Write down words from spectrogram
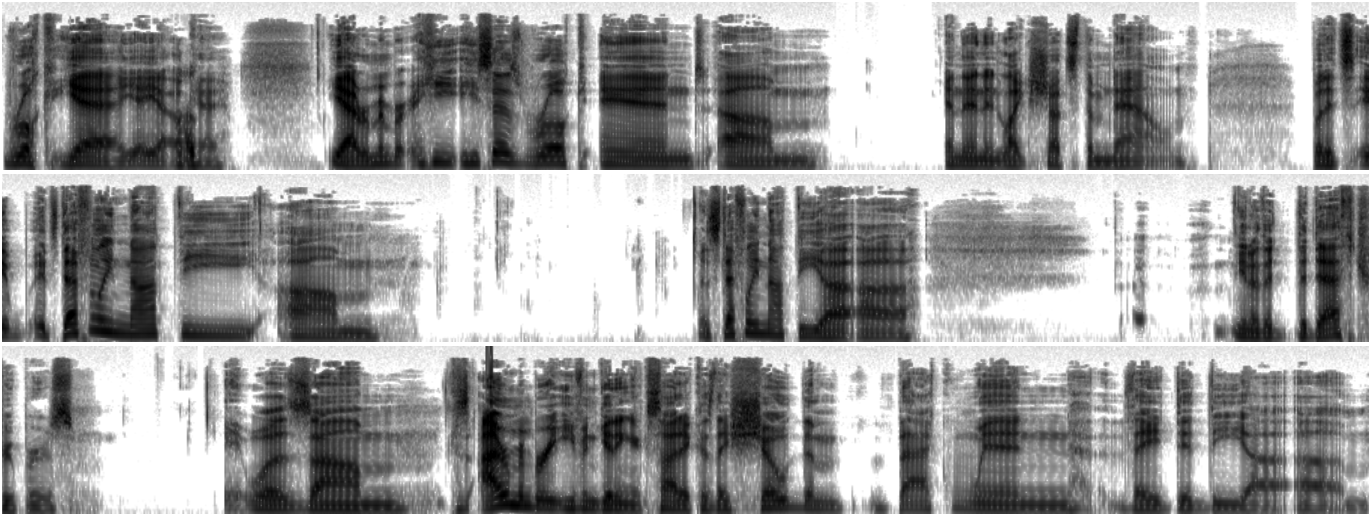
Rukh. Yeah, yeah, yeah. Okay. Okay. Yeah, remember he he says Rukh and um and then it like shuts them down. But it's it it's definitely not the um it's definitely not the uh uh you know the the death troopers. It was um cuz I remember even getting excited cuz they showed them back when they did the uh um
